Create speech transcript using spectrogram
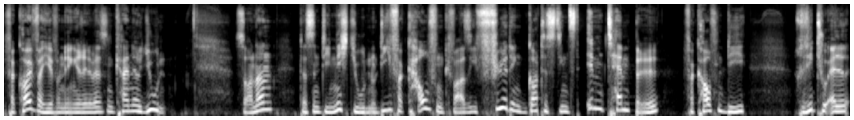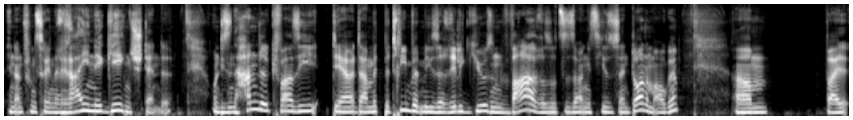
Verkäufer hier, von denen geredet wird, sind keine Juden, sondern das sind die Nichtjuden und die verkaufen quasi für den Gottesdienst im Tempel, verkaufen die rituell in Anführungszeichen reine Gegenstände. Und diesen Handel quasi, der damit betrieben wird, mit dieser religiösen Ware sozusagen, ist Jesus ein Dorn im Auge, ähm, weil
